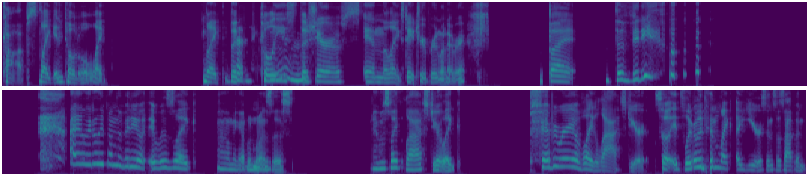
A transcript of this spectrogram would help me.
cops, like in total, like like the police, the sheriffs, and the like state trooper and whatever. But the video I literally found the video. It was like, oh my god, when was this? It was like last year, like February of like last year. So it's literally been like a year since this happened.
